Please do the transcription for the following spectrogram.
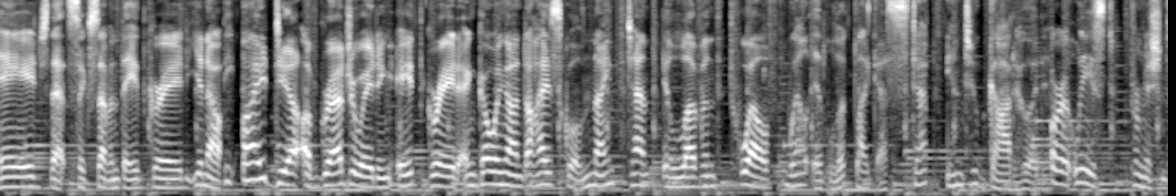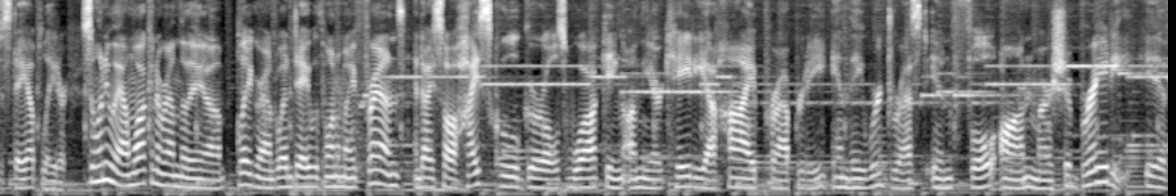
age that sixth seventh eighth grade you know the idea of graduating eighth grade and going on to high school ninth tenth eleventh twelfth well it looked like a step into godhood or at least permission to stay up later. So anyway I'm walking walking around the uh, playground one day with one of my friends, and I saw high school girls walking on the Arcadia High property, and they were dressed in full on Marcia Brady. If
